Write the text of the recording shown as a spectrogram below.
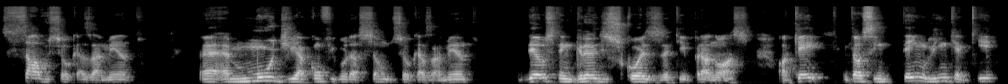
Salve o seu casamento. É, é, mude a configuração do seu casamento. Deus tem grandes coisas aqui para nós, ok? Então, assim, tem o um link aqui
